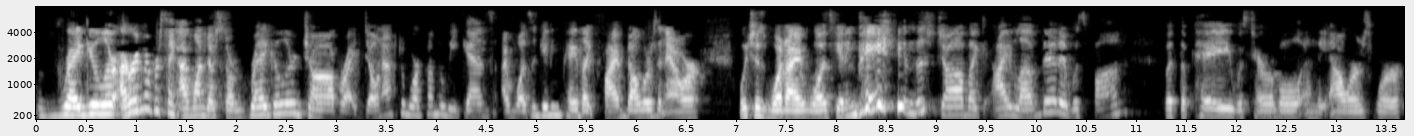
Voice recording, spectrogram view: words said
regular, I remember saying I wanted just a regular job where I don't have to work on the weekends. I wasn't getting paid like $5 an hour, which is what I was getting paid in this job. Like I loved it. It was fun, but the pay was terrible and the hours were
